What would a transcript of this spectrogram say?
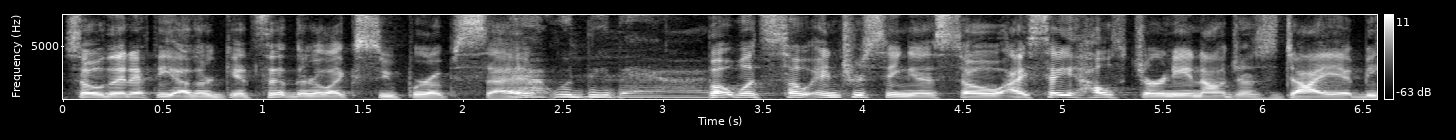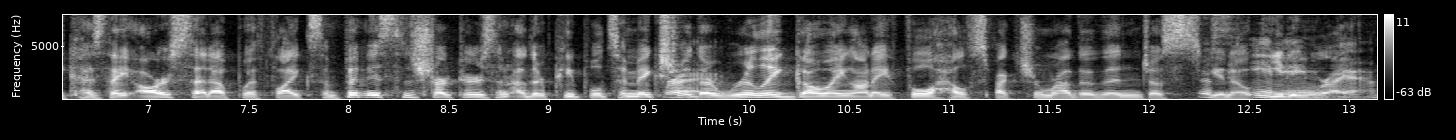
So then if the other gets it, they're like super upset. That would be bad. But what's so interesting is, so I say health journey and not just diet because they are set up with like some fitness instructors and other people to make sure right. they're really going on a full health spectrum rather than just, just you know, eating, eating right. Yeah.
